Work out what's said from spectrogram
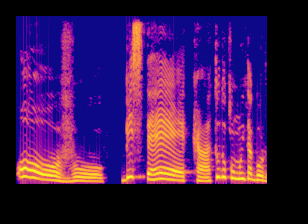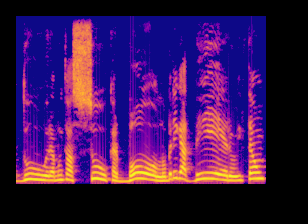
ovo, bisteca, tudo com muita gordura, muito açúcar, bolo, brigadeiro. Então,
